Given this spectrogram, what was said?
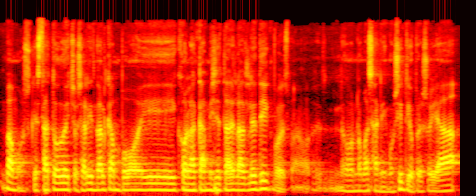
vamos, que está todo hecho saliendo al campo y con la camiseta del Athletic, pues vamos, no, no vas a ningún sitio. Pero eso ya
